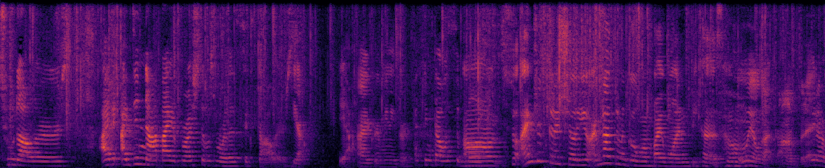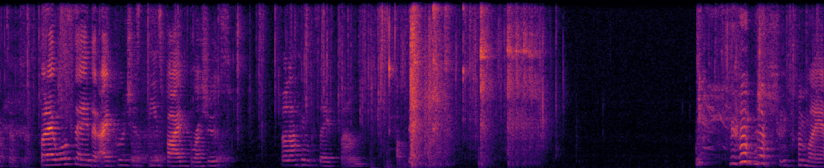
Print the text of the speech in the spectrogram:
two dollars. I, I did not buy a brush that was more than six dollars. Yeah, Yeah. I agree. Me neither. I think that was the most. Um, so I'm just gonna show you. I'm not gonna go one by one because we don't got time for we don't have time for that. But I will say that I purchased these five brushes. I'm laughing because I found. up there. Maya,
